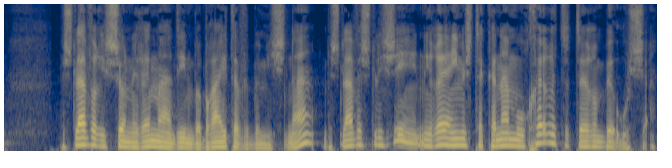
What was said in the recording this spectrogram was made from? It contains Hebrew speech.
בשלב הראשון נראה מה הדין בברייתא ובמשנה, בשלב השלישי נראה האם יש תקנה מאוחרת יותר באושה.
